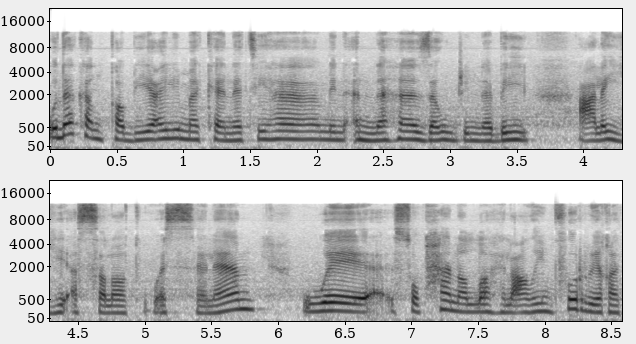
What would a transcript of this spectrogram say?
وده كان طبيعي لمكانتها من أنها زوج النبي عليه الصلاة والسلام. وسبحان الله العظيم فرغت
